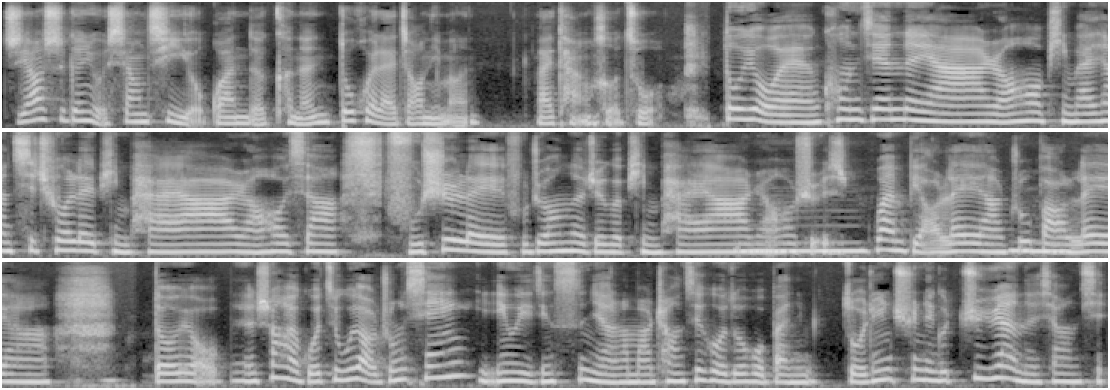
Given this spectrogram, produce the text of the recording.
只要是跟有香气有关的，可能都会来找你们来谈合作。都有哎，空间的呀，然后品牌像汽车类品牌啊，然后像服饰类服装的这个品牌啊，然后是腕表类啊、珠宝类啊。都有上海国际舞蹈中心，因为已经四年了嘛，长期合作伙伴。你走进去那个剧院的香气，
